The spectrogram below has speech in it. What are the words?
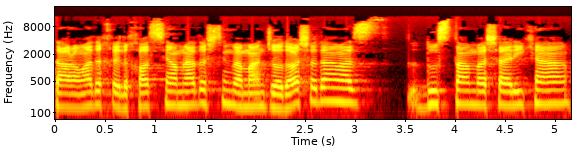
درآمد خیلی خاصی هم نداشتیم و من جدا شدم از دوستم و شریکم.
